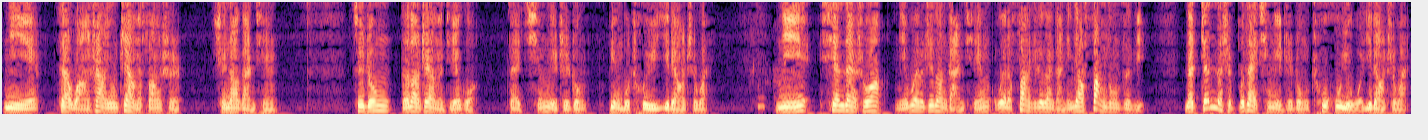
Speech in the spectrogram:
你在网上用这样的方式寻找感情，最终得到这样的结果，在情理之中，并不出于意料之外。你现在说你为了这段感情，为了放弃这段感情要放纵自己，那真的是不在情理之中，出乎于我意料之外。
